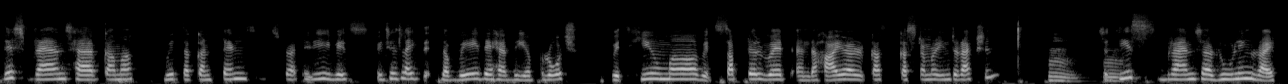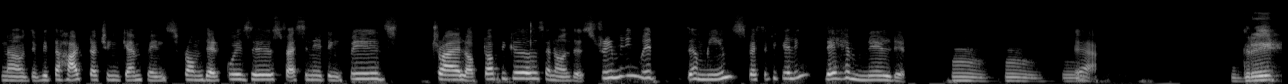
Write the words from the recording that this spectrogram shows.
these brands have come up with the content strategy which which is like the, the way they have the approach with humor with subtle wit and the higher cus- customer interaction So hmm. these brands are ruling right now with the heart touching campaigns from their quizzes fascinating feeds trial of topicals and all this streaming with the memes specifically they have nailed it. Hmm. yeah great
